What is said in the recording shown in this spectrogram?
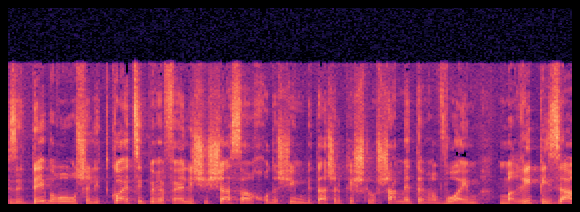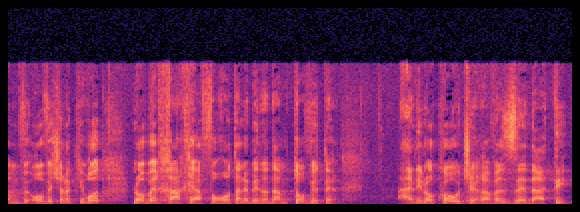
וזה די ברור שלתקוע את ציפי רפאלי 16 חודשים בתא של כשלושה מטר רבוע עם מרי פיזם ועובש על הקירות, לא בהכרח יהפוך אותה לבן אדם טוב יותר. אני לא קואוצ'ר, אבל זה דעתי.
